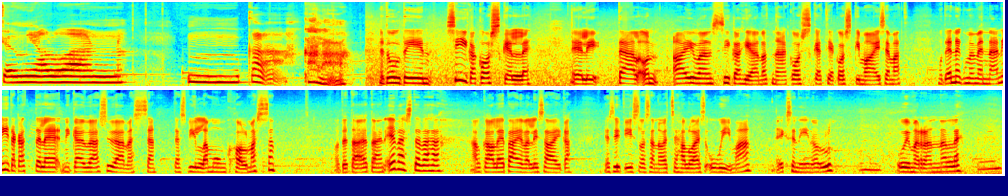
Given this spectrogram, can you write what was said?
se minä haluan mm, kalaa. Kalaa. Me tultiin Siikakoskelle, eli täällä on aivan sikahienot nämä kosket ja koskimaisemat. Mutta ennen kuin me mennään niitä kattelee, niin käydään syömässä tässä Villa Munkholmassa. Otetaan jotain evästä vähän, alkaa olla päivällisaika. Ja sitten Isla sanoi, että se haluaisi uimaa. Eikö se niin ollut? Mm. Uimarannalle. Mm.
